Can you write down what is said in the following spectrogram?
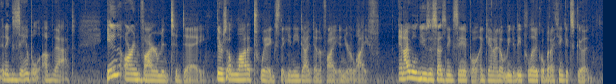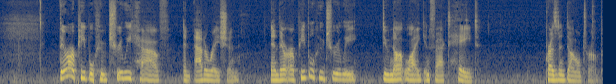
An example of that. In our environment today, there's a lot of twigs that you need to identify in your life. And I will use this as an example. Again, I don't mean to be political, but I think it's good. There are people who truly have an adoration, and there are people who truly do not like, in fact, hate President Donald Trump.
